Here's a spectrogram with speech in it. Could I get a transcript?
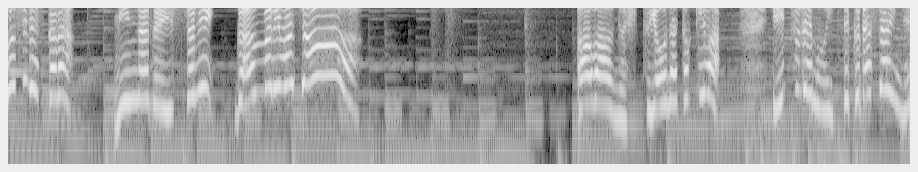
少しですからみんなで一緒に頑張りましょう。パワーが必要な時はいつでも言ってくださいね。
